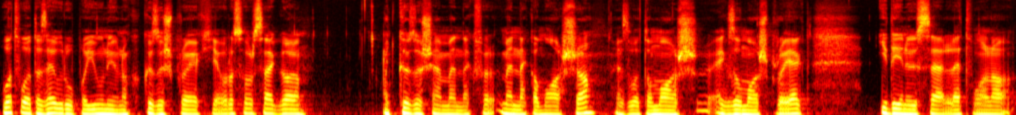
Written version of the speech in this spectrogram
Ott volt az Európai Uniónak a közös projektje Oroszországgal, hogy közösen mennek, fel, mennek a Marsra, ez volt a Mars, ExoMars projekt. Idén ősszel lett volna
